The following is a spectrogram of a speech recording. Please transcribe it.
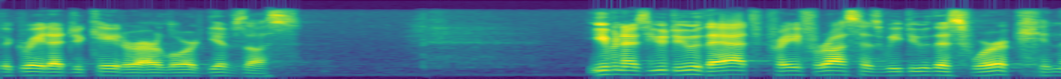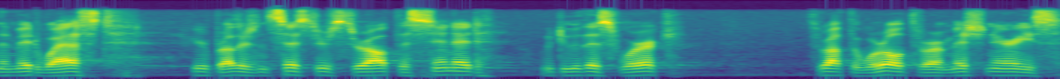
the great educator our Lord gives us. Even as you do that, pray for us as we do this work in the Midwest, your brothers and sisters throughout the Synod who do this work throughout the world through our missionaries.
